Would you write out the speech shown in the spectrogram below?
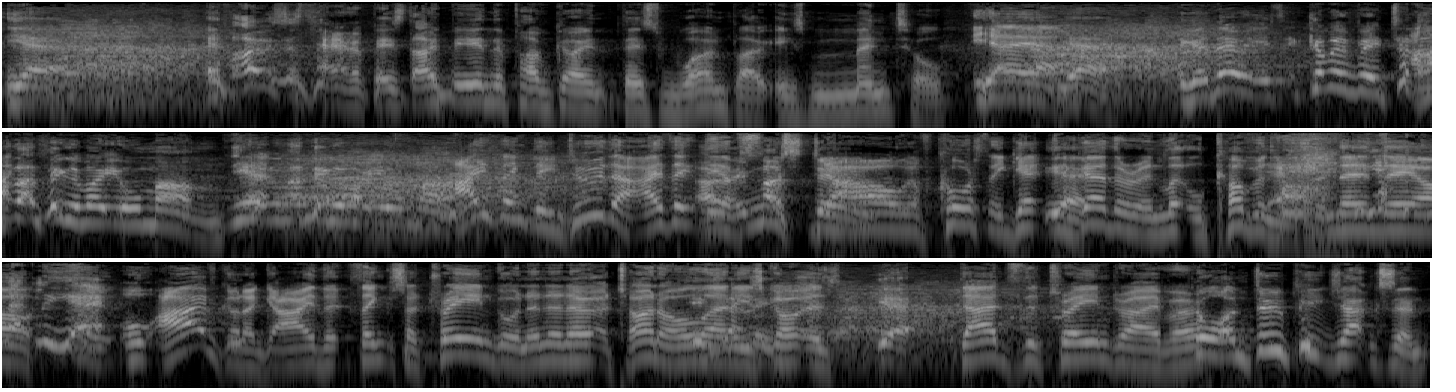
Yeah. If I was a therapist, I'd be in the pub going, "There's one bloke. He's mental." Yeah, yeah. Yeah. I go, there he is. Come over here. Tell him that thing about your mum. Yeah. Tell him that thing about your mum. I think they do that. I think oh, they Oh, have. they must do. No, of course they get Yeah. together in little covens, Yeah, and then yeah, they are. exactly, yeah. "Oh, I've got a guy that thinks a train going in and out of tunnel, and he's got his Yeah. dad's the train driver." Go on, do Pete Jackson.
